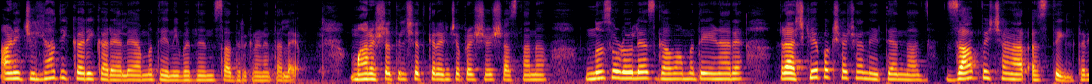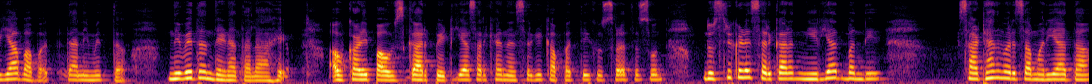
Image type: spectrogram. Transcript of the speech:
आणि जिल्हाधिकारी कार्यालयामध्ये निवेदन सादर करण्यात आलं आहे महाराष्ट्रातील शेतकऱ्यांचे प्रश्न शासनानं न सोडवल्यास गावामध्ये येणाऱ्या राजकीय पक्षाच्या नेत्यांना जाब विचारणार असतील तर याबाबत त्यानिमित्त निवेदन देण्यात आलं आहे. अवकाळी पाऊस गारपीट यासारख्या नैसर्गिक आपत्ती उसळत असून दुसरीकडे सरकार निर्यात बंदी साठ्यांवरचा मर्यादा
